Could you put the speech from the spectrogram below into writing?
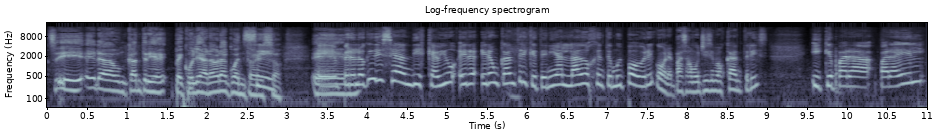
Sí, era un country peculiar, ahora cuento Sí. eso. Eh, Eh, pero lo que dice Andy es que había, era, era un country que tenía al lado gente muy pobre, como le pasa a muchísimos countries, y que para, para él,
